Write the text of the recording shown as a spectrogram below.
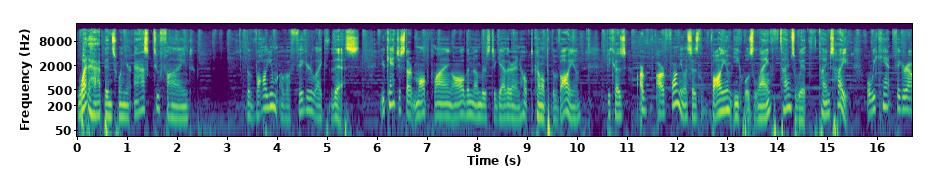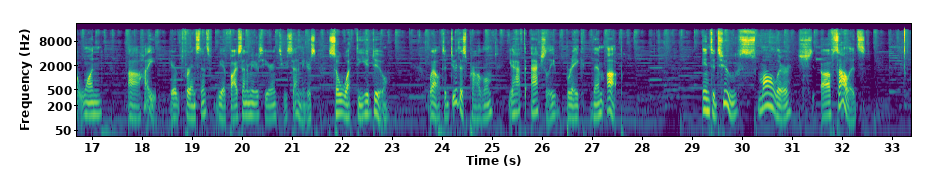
What happens when you're asked to find the volume of a figure like this? You can't just start multiplying all the numbers together and hope to come up with the volume because our, our formula says volume equals length times width times height. Well, we can't figure out one uh, height. Here, for instance, we have 5 centimeters here and 2 centimeters. So what do you do? Well, to do this problem, you have to actually break them up into two smaller uh, solids.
